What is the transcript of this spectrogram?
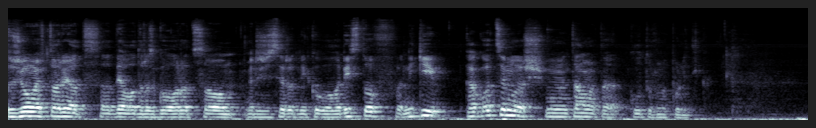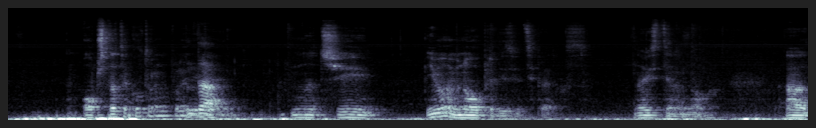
Продолжуваме вториот дел од разговорот со режисерот Никола Ристов. Ники, како оценуваш моменталната културна политика? Обштата културна политика? Да. Значи, имаме многу предизвици пред нас. Наистина многу. А,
